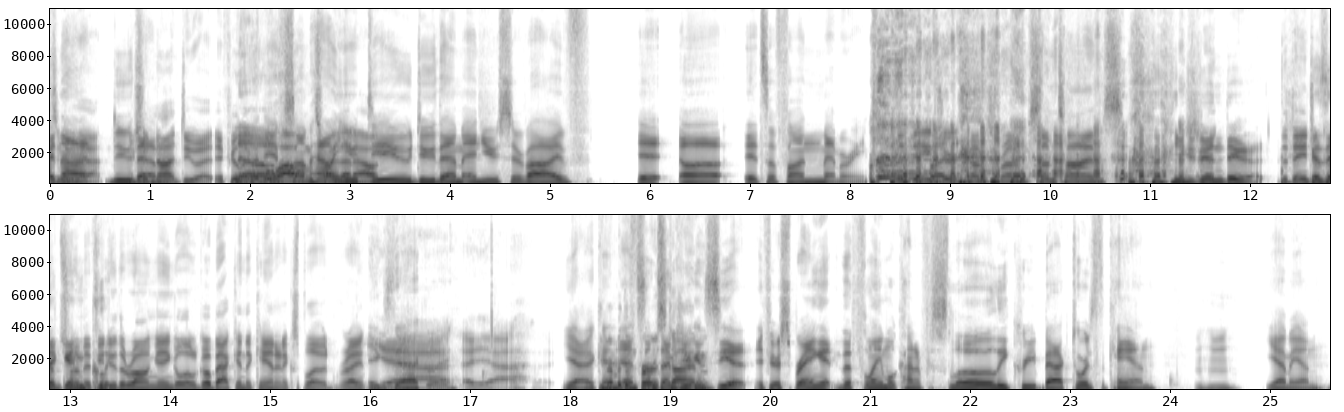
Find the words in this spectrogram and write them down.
should to not that. do you them. should not do it. If you're No. like, oh, if somehow you out. do do them and you survive, it uh, it's a fun memory. the danger comes from sometimes you shouldn't do it. the danger 'Cause it comes from can if you do the wrong angle, it'll go back in the can and explode, right? Exactly. Yeah. yeah. Yeah, it can, remember the and first sometimes you can see it. If you're spraying it, the flame will kind of slowly creep back towards the can. Mm-hmm. Yeah, man.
